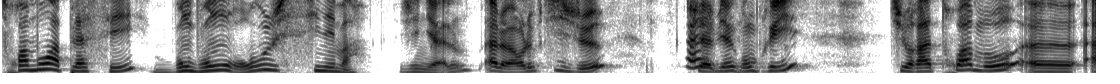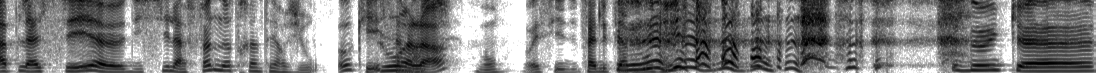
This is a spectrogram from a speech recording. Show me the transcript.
Trois mots à placer bonbon rouge cinéma. Génial. Alors, le petit jeu, tu as bien compris. Tu auras trois mots euh, à placer euh, d'ici la fin de notre interview. Ok, ça Voilà. marche. Bon, on va essayer de pas le perdre de vue. Donc, euh,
